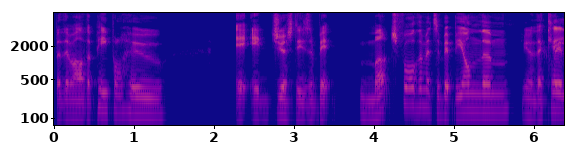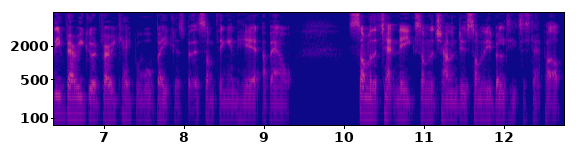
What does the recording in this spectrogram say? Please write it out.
but there are the people who it, it just is a bit much for them. It's a bit beyond them. You know, they're clearly very good, very capable bakers, but there's something in here about some of the techniques, some of the challenges, some of the ability to step up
